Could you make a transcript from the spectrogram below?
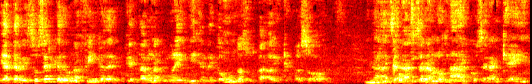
y aterrizó cerca de una finca de- que está en una comunidad indígena y todo el mundo asustado. ¿Y qué pasó? ¿Serán, los narcos? ¿Serán qué?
